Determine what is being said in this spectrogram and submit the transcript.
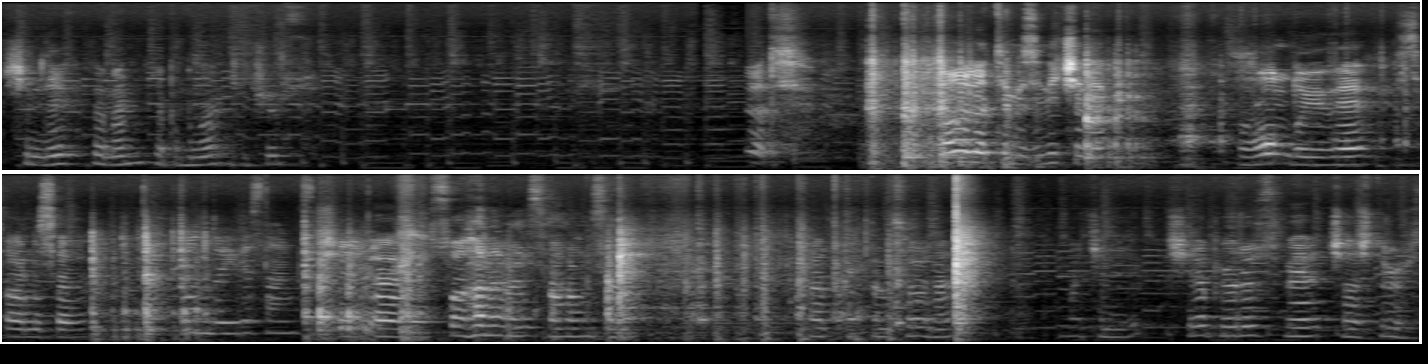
Şimdi hemen yapımına geçiyoruz. Evet. Aletimizin içine rondoyu ve sarımsağı, Rondoyu ve sarımsak. şey, e, soğanı ve sarımsağı kattıktan sonra makineyi şey yapıyoruz ve çalıştırıyoruz.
